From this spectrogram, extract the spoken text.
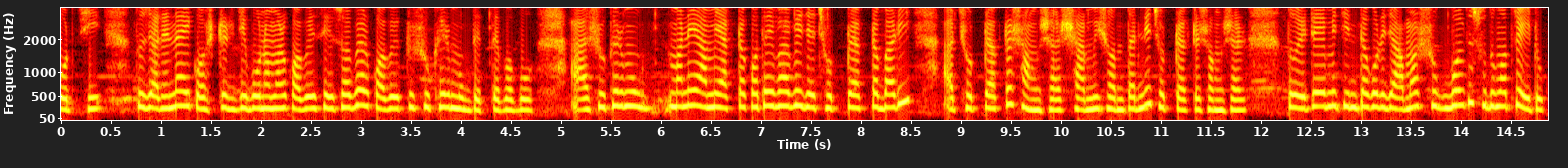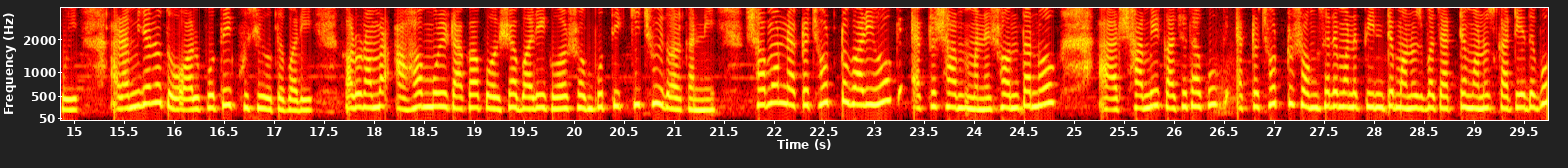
করছি। তো জানি না, এই কষ্টের জীবন আমার কবে শেষ হবে আর কবে একটু সুখের মুখ দেখতে পাবো। আর সুখের মুখ মানে আমি একটা কথাই ভাবি যে ছোট্ট একটা বাড়ি আর ছোট্ট একটা সংসার, স্বামী সন্তান নিয়ে ছোট্ট একটা সংসার। তো এটাই আমি চিন্তা করি যে আমার সুখ বলতে শুধুমাত্র এটুকুই। আর আমি জানো তো, অল্পতেই খুশি হতে পারি। কারণ আমার আহামরি টাকা, পয়সা, বাড়ি, ঘর, সম্পত্তি কিছুই দরকার নেই। সামান্য একটা ছোট্ট বাড়ি হোক, একটা মানে সন্তান হোক আর স্বামীর কাছে থাকুক, একটা ছোট্ট সংসারে মানে তিনটে মানুষ বা চারটে মানুষ কাটিয়ে দেবো,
